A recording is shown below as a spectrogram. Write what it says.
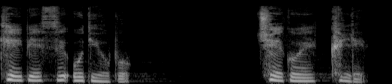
KBS 오디오북 최고의 클립.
